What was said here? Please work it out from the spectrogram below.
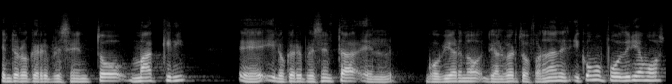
entre lo que representó Macri eh, y lo que representa el gobierno de Alberto Fernández y cómo podríamos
